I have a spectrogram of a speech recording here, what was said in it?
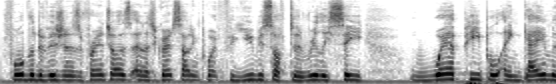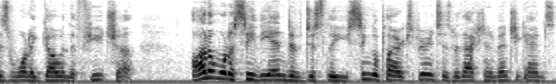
for the Division as a franchise, and it's a great starting point for Ubisoft to really see where people and gamers want to go in the future. I don't want to see the end of just the single player experiences with action adventure games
